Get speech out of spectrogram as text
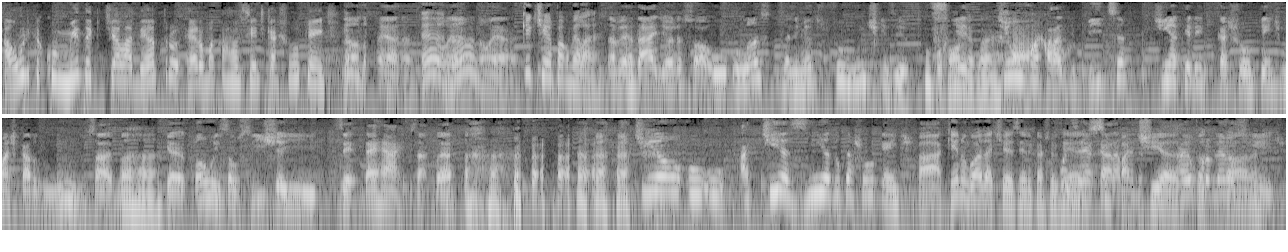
a única comida que tinha lá dentro era uma carrocinha de cachorro quente. Não, não era. É, não, não? era, não era. O que, que tinha pra comer lá? Na verdade, olha só, o, o lance dos alimentos foi muito esquisito. Com Porque fome agora. Tinha uma parada de pizza, tinha aquele cachorro quente mais caro do mundo, sabe? Aham. Que é pão e salsicha e se- 10 reais, sabe? é? e tinha o, o- a tiazinha do cachorro quente. Ah, quem não gosta da do cachorro Pois é, cara. mas Simpatia aí o total, problema é o né? seguinte:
